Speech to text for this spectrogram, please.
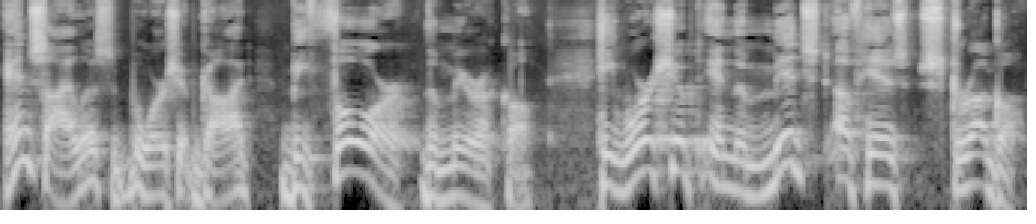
and Silas worshiped God before the miracle. He worshiped in the midst of his struggle.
